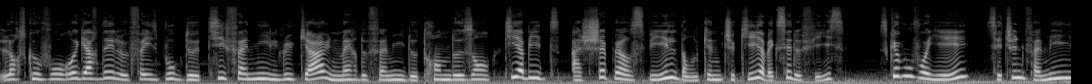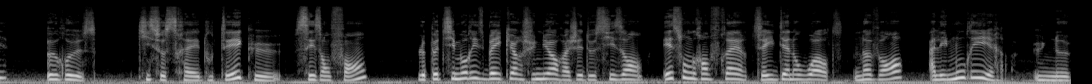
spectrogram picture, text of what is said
Lorsque vous regardez le Facebook de Tiffany Lucas, une mère de famille de 32 ans qui habite à Shepherdsville, dans le Kentucky, avec ses deux fils, ce que vous voyez, c'est une famille heureuse. Qui se serait douté que ses enfants, le petit Maurice Baker Jr. âgé de 6 ans et son grand frère Jaden Howard, 9 ans, allaient mourir une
